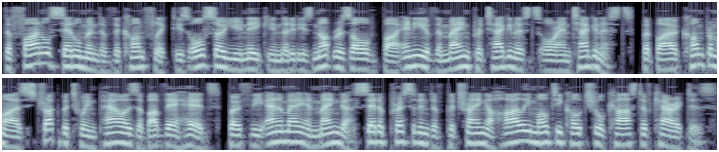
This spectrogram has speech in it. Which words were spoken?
The final settlement of the conflict is also unique in that it is not resolved by any of the main protagonists or antagonists, but by a compromise struck between powers above their heads. Both the anime and manga set a precedent of portraying a highly multicultural cast of characters.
